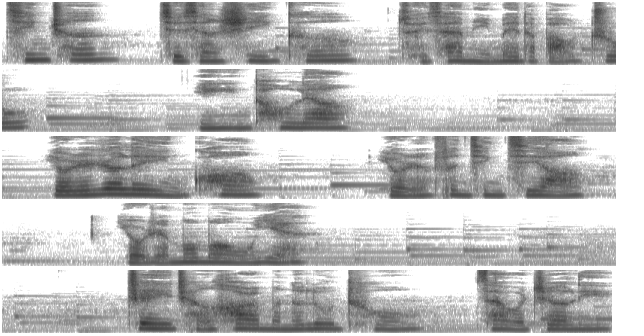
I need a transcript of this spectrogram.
青春就像是一颗璀璨明媚的宝珠，莹莹透亮。有人热泪盈眶，有人奋进激昂，有人默默无言。这一程荷尔蒙的路途，在我这里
